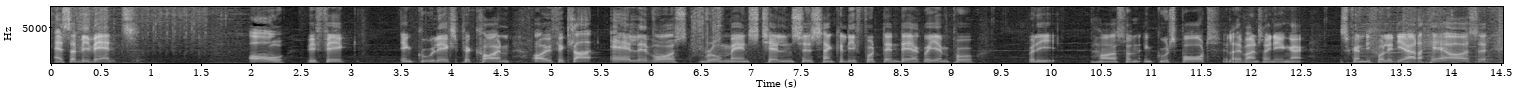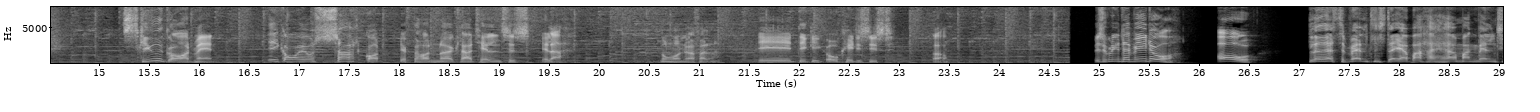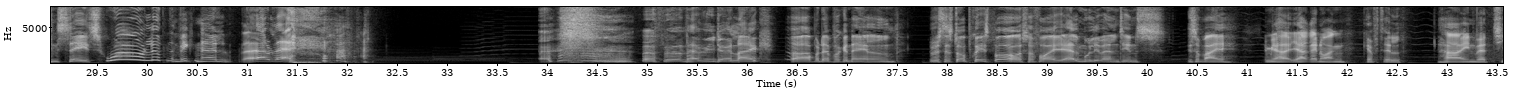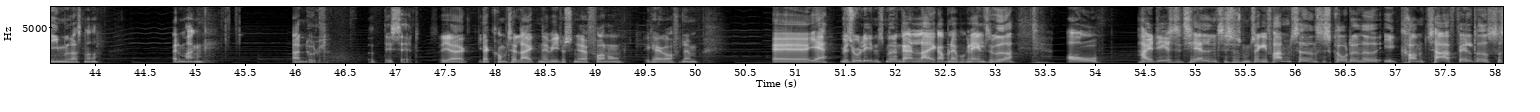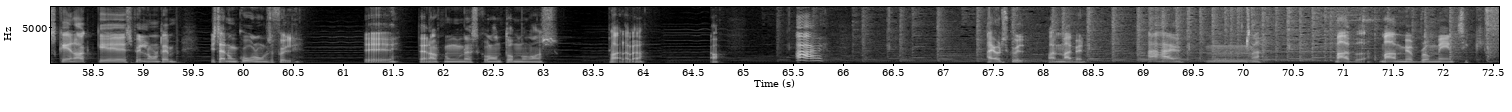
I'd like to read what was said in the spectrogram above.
Altså, vi vandt. Og vi fik en guld XP coin, og vi fik klaret alle vores romance challenges. Han kan lige få den der at gå hjem på, fordi han har sådan en good sport. Eller det var han så egentlig ikke engang. Så kan han lige få lidt hjerter her også. Skide godt, mand. Det går jo så godt efterhånden, når jeg klarer challenges. Eller, nogenlunde i hvert fald. Det, det gik okay til sidst. Så. Hvis du kunne lide den her video, og glæder jer til Valentinsdag, jeg bare har her mange valentinsdates. Woo, lidt hvilken her... Hvad føler den her video et like, og abonner på kanalen. Hvis det står pris på, så får I alle mulige valentins, ligesom mig. Jamen, jeg har, jeg har rigtig mange, kan jeg fortælle. Jeg har en hver time eller sådan noget. Rigtig mange. Jeg har nul. Så det er sæt. Så jeg, jeg kommer til at like den her video, så jeg får nogen. Det kan jeg godt fornemme. Uh, ja, hvis du kunne lide den, smid en gerne like, abonner på kanalen og så videre. Og har idéer til challenges og sådan nogle ting i fremtiden, så skriv det ned i kommentarfeltet, så skal jeg nok uh, spille nogle af dem. Hvis der er nogle gode nogen selvfølgelig. Uh, der er nok nogen, der skriver nogle dumme nogen også. Det plejer der at være. Ja. Hej. Ej, undskyld. Meget, my. Hej hej. Mm. Meget bedre. Meget mere romantic.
